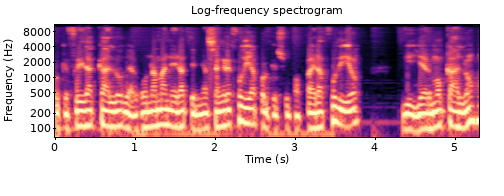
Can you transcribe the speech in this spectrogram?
porque Frida Kahlo de alguna manera tenía sangre judía porque su papá era judío, Guillermo Kahlo,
